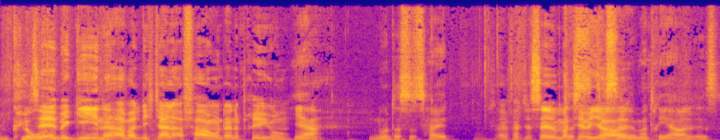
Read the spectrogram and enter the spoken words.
Ein Klon? Selbe Gene, aber nicht deine Erfahrung und deine Prägung. Ja, nur dass es halt... Einfach dasselbe Material. dasselbe Material ist.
